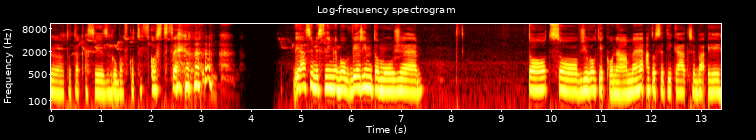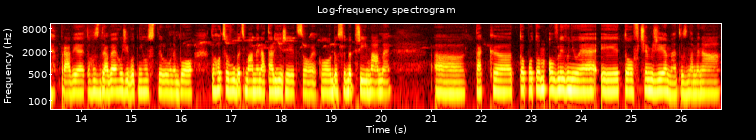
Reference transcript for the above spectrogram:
eh, to tak asi zhruba v, kot, v kostce. já si myslím, nebo věřím tomu, že to, co v životě konáme, a to se týká třeba i právě toho zdravého životního stylu, nebo toho, co vůbec máme na talíři, co jako do sebe přijímáme, tak to potom ovlivňuje i to, v čem žijeme. To znamená,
